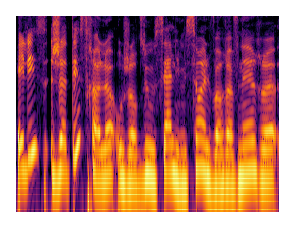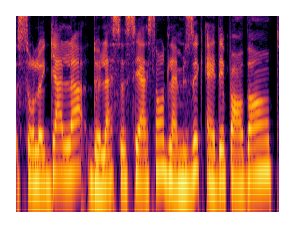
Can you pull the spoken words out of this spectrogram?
Élise Jeté sera là aujourd'hui aussi à l'émission. Elle va revenir euh, sur le gala de l'Association de la musique indépendante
